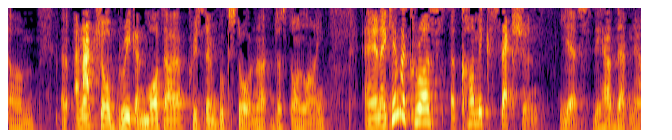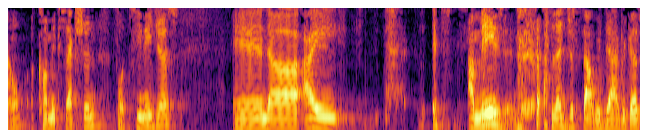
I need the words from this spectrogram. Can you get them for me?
um, an actual brick and mortar Christian bookstore, not just online. And I came across a comic section. Yes, they have that now, a comic section for teenagers. And uh, I it's amazing. Let's just start with that because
